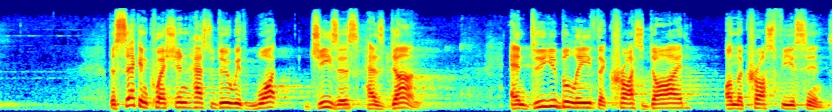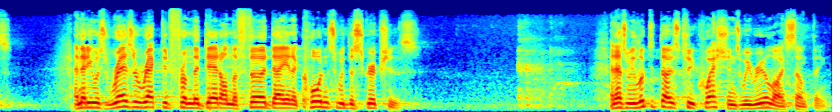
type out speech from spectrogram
The second question has to do with what Jesus has done. And do you believe that Christ died on the cross for your sins? And that he was resurrected from the dead on the third day in accordance with the scriptures? And as we looked at those two questions, we realized something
